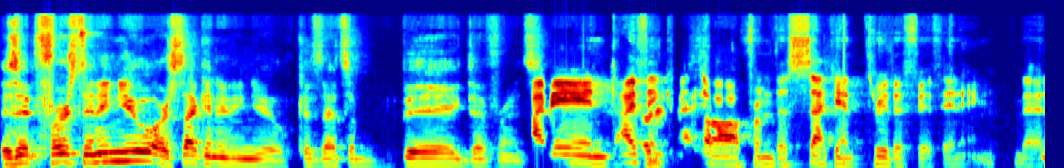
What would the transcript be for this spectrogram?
Is it first inning you or second inning you? Because that's a big difference. I mean, I think I saw from the second through the fifth inning that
